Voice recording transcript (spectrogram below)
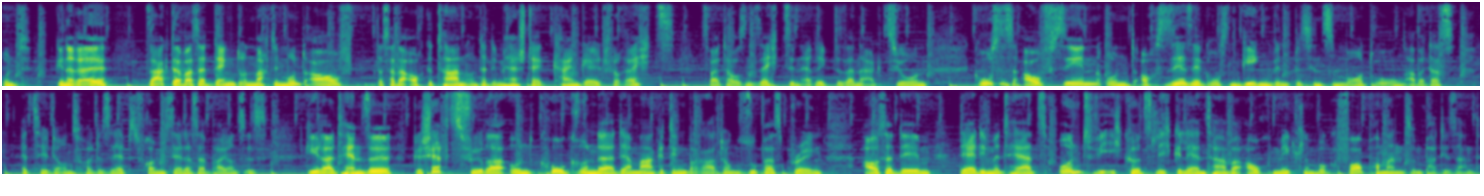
Und generell sagt er, was er denkt und macht den Mund auf. Das hat er auch getan unter dem Hashtag kein Geld für rechts. 2016 erregte seine Aktion großes Aufsehen und auch sehr, sehr großen Gegenwind bis hin zu Morddrohungen. Aber das erzählt er uns heute selbst. Ich freue mich sehr, dass er bei uns ist. Gerald Hensel, Geschäftsführer und Co-Gründer der Marketingberatung Superspring. Außerdem Daddy mit Herz und, wie ich kürzlich gelernt habe, auch Mecklenburg-Vorpommern-Sympathisant.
